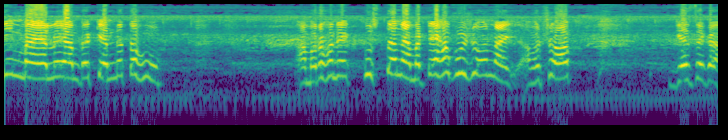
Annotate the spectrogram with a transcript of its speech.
তিন মায়া লই আমরা কেমনে তা হুম আমার ওখানে কুস্তা নাই, আমার টেহা পয়সাও নাই, আমার সব গেছে গা।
